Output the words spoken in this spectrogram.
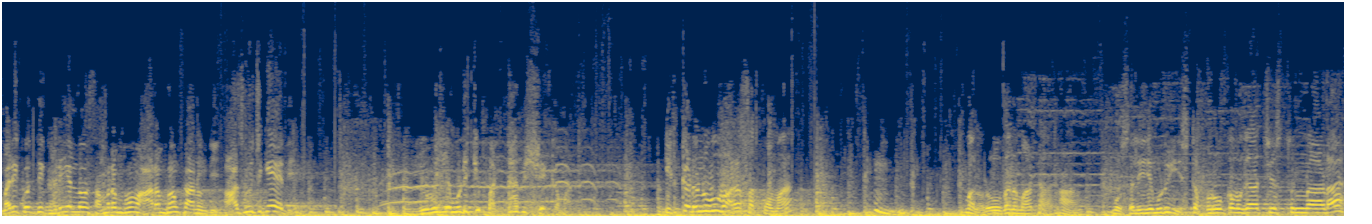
మరికొద్ది ఘడియల్లో సంరంభం ఆరంభం కానుంది. ఆ సూచికే అది. యువయముడికి పట్టాభిషేకమా? ఇక్కడను వారసత్వమా? హ్మ్. మనలోవనమాట ముసలియముడు ఇష్టపూర్వకముగా చేస్తున్నాడా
